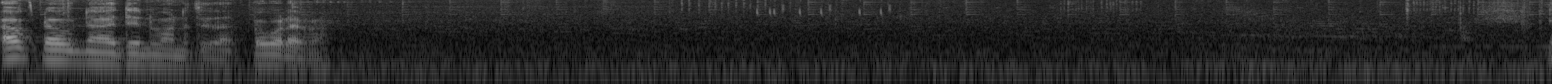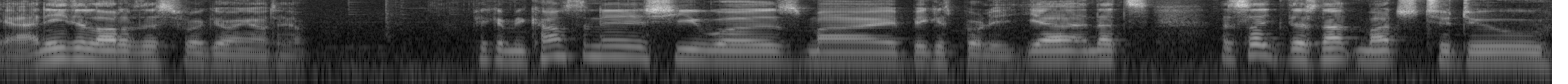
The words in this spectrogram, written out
Oh, no, no, I didn't want to do that, but whatever. Yeah, I need a lot of this for going out here. Pick me constantly. She was my biggest bully. Yeah, and that's that's like there's not much to do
